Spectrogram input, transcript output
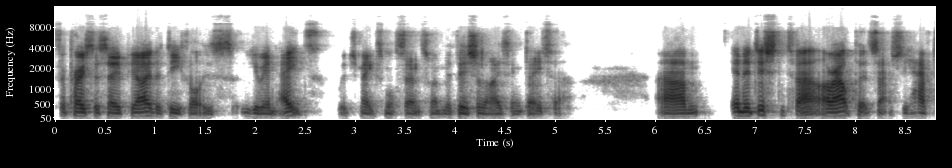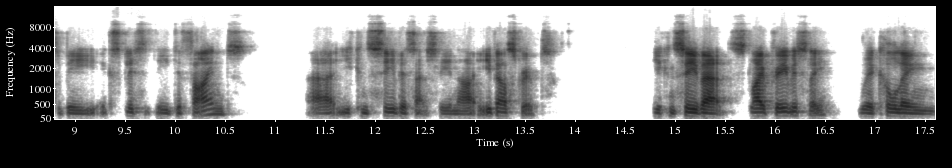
for Process API, the default is UINT8, which makes more sense when we're visualizing data. Um, in addition to that, our outputs actually have to be explicitly defined. Uh, you can see this actually in our eval script. You can see that like previously, we're calling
